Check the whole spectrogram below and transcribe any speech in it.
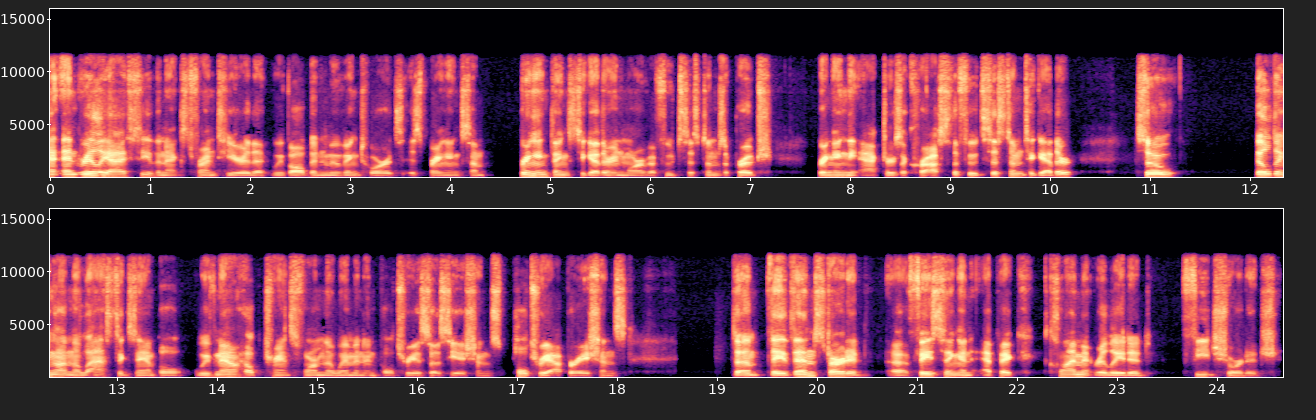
And, and really, I see the next frontier that we've all been moving towards is bringing some bringing things together in more of a food systems approach, bringing the actors across the food system together. So Building on the last example, we've now helped transform the Women in Poultry Association's poultry operations. The, they then started uh, facing an epic climate-related feed shortage,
